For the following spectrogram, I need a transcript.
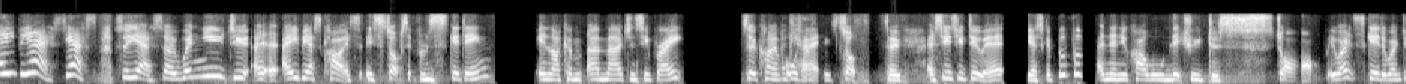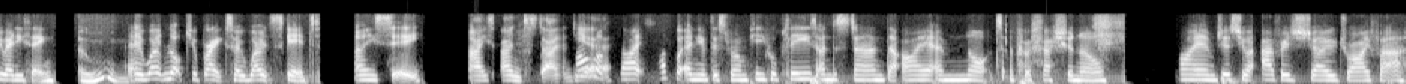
ABS, yes. So yeah, so when you do a, a ABS car, it's, it stops it from skidding in like an emergency brake. So it kind of Okay. automatically stops. So as soon as you do it, you have to go boop boop, and then your car will literally just stop. It won't skid. It won't do anything, Oh. and it won't lock your brake, so it won't skid. I see. I I understand. I'm Yeah. not like I've got any of this wrong. People, please understand that I am not a professional. I am just your average Joe driver.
